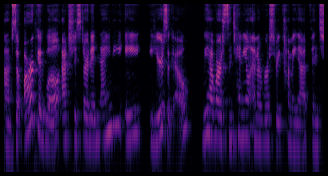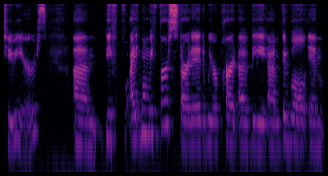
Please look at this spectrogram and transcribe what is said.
Um, so our Goodwill actually started 98 years ago. We have our centennial anniversary coming up in two years. Um, before I, when we first started, we were part of the um, Goodwill in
